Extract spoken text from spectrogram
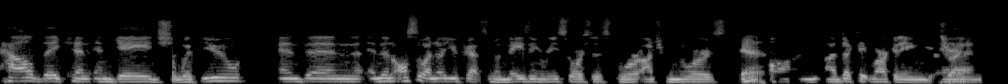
how they can engage with you. And then, and then also, I know you've got some amazing resources for entrepreneurs yeah. on uh, duct tape marketing. That's and right.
